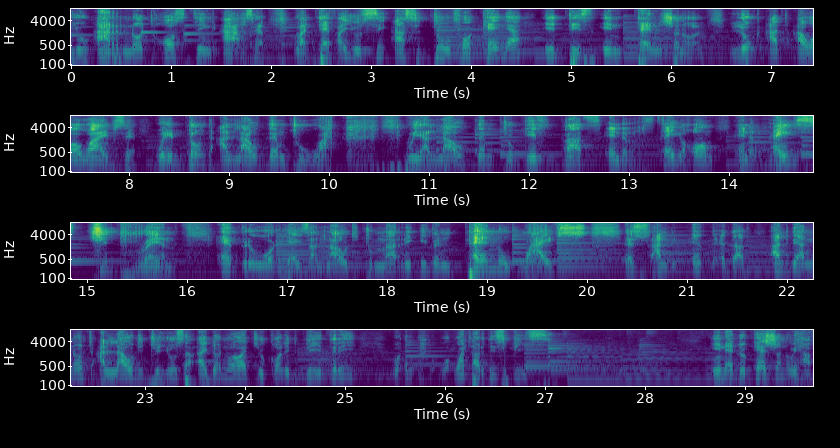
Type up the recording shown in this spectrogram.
You are not hosting us. Whatever you see us do for Kenya, it is intentional. Look at our wives. We don't allow them to work. We allow them to give birth and stay home and raise children. Every warrior is allowed to marry even 10 wives. And, and they are not allowed to use, I don't know what you call it, P3. What are these P's? In education, we have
